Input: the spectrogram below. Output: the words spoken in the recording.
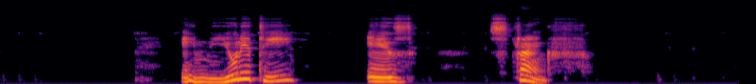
In unity is strength.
